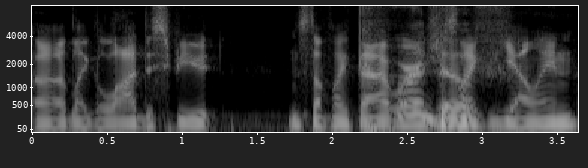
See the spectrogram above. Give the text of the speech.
uh like La Dispute and stuff like that, where it's Kind just of. like yelling.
